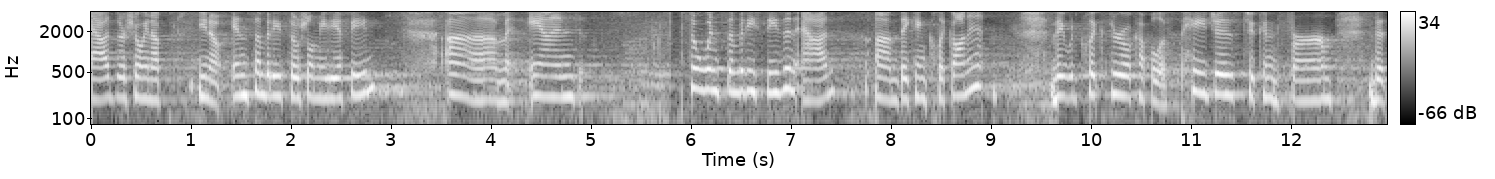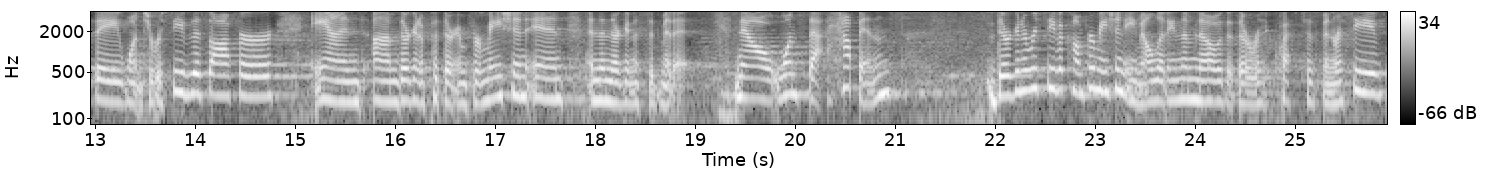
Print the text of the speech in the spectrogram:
ads are showing up, you know, in somebody's social media feed. Um, and so when somebody sees an ad, um, they can click on it they would click through a couple of pages to confirm that they want to receive this offer, and um, they're going to put their information in, and then they're going to submit it. Now, once that happens, they're going to receive a confirmation email letting them know that their request has been received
